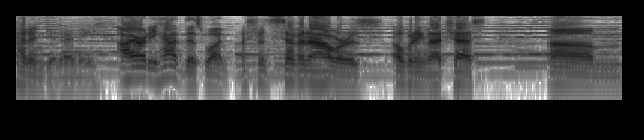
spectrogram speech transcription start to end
I didn't get any. I already had this one. I spent seven hours opening that chest. Um,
